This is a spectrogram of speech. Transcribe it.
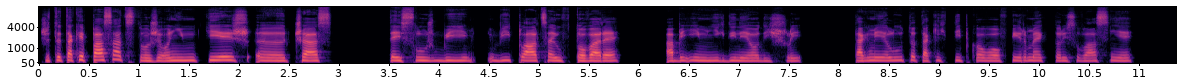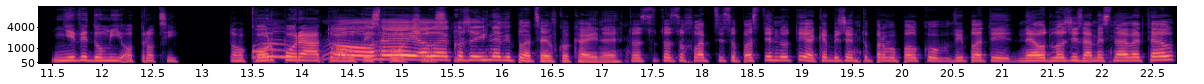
že to je také pasáctvo, že oni tiež uh, časť tej služby vyplácajú v tovare, aby im nikdy neodišli. Tak mi je ľúto takých typkov vo firme, ktorí sú vlastne nevedomí otroci toho korporátu no, alebo tej hej, spoločnosti. ale akože ich nevyplácajú v kokaine. To sú, to sú chlapci, sú postihnutí a kebyže im tú prvú polku výplaty neodloží zamestnávateľ,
